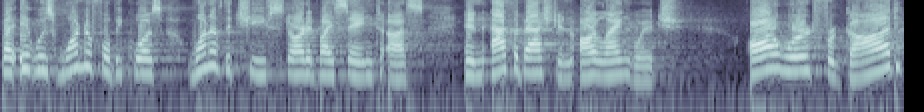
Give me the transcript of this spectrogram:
But it was wonderful because one of the chiefs started by saying to us in athabascan our language our word for God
